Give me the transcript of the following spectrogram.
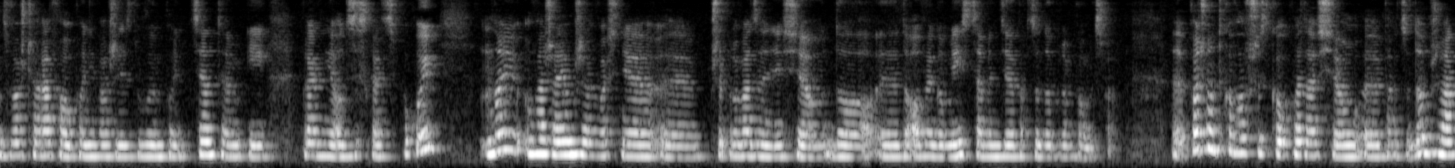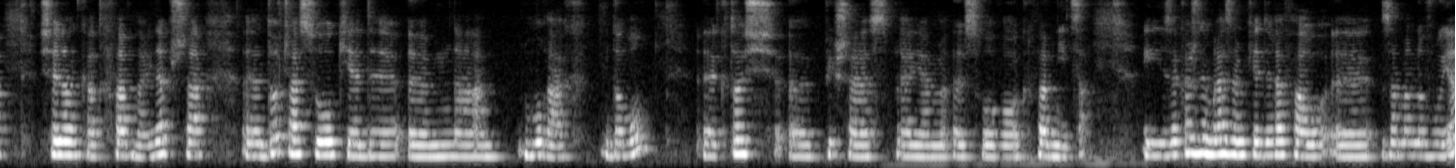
zwłaszcza Rafał, ponieważ jest byłym policjantem i pragnie odzyskać spokój. No i uważają, że właśnie y, przeprowadzenie się do, y, do owego miejsca będzie bardzo dobrym pomysłem. Y, Początkowo wszystko układa się bardzo dobrze. Sielanka trwa w najlepsze do czasu, kiedy na murach domu ktoś pisze sprayem słowo krwawnica. I za każdym razem, kiedy Rafał zamalowuje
